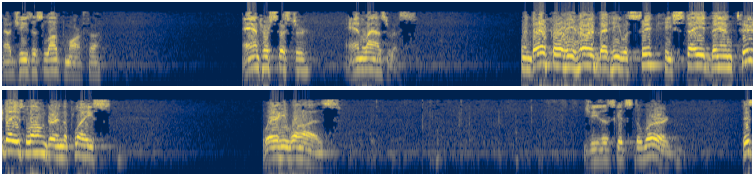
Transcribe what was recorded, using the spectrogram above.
Now Jesus loved Martha and her sister and Lazarus. When therefore he heard that he was sick, he stayed then two days longer in the place where he was. Jesus gets the word. This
